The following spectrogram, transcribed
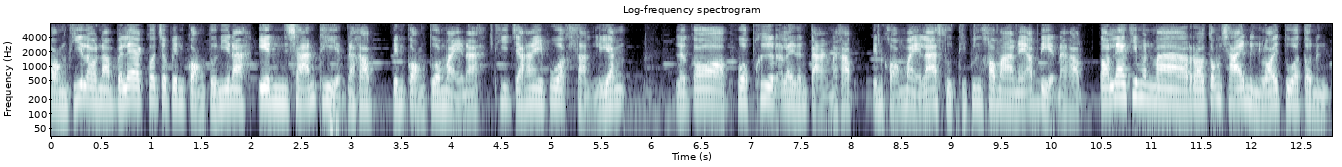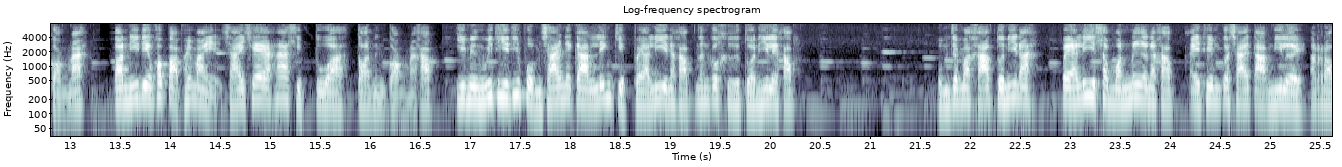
กล่องที่เรานำไปแลกก็จะเป็นกล่องตัวนี้นะ Enchanted นะครับ เป็นกล่องตัวใหม่นะ ที่จะให้พวกสัตว์เลี้ยง แล้วก็พวกพืชอะไรต่างๆนะครับ เป็นของใหม่ล่าสุดที่เพิ่งเข้ามาในอัปเดตนะครับ ตอนแรกที่มันมาเราต้องใช้ 100 ตัวต่อ 1 กล่องนะ ตอนนี้เดฟเขาปรับให้ใหม่ใช้แค่ 50 ตัวต่อ 1 กล่องนะครับ อีกหนึ่งวิธีที่ผมใช้ในการเล่งเก็บแฟรี่นะครับ นั่นก็คือตัวนี้เลยครับ ผมจะมาคราฟตัวนี้นะแฟรี่ซัมมอนเนอร์นะครับ ไอเทมก็ใช้ตามนี้เลย เรา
